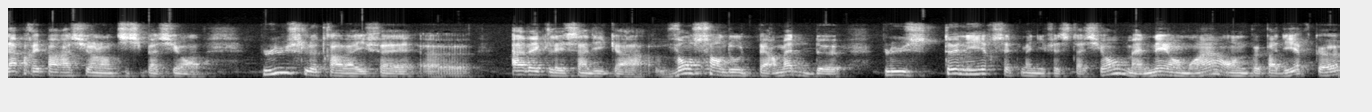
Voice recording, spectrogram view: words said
La préparation, l'anticipation, plus le travail fait euh, avec les syndicats vont sans doute permettre de plus tenir cette manifestation, mais néanmoins, on ne peut pas dire que euh,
